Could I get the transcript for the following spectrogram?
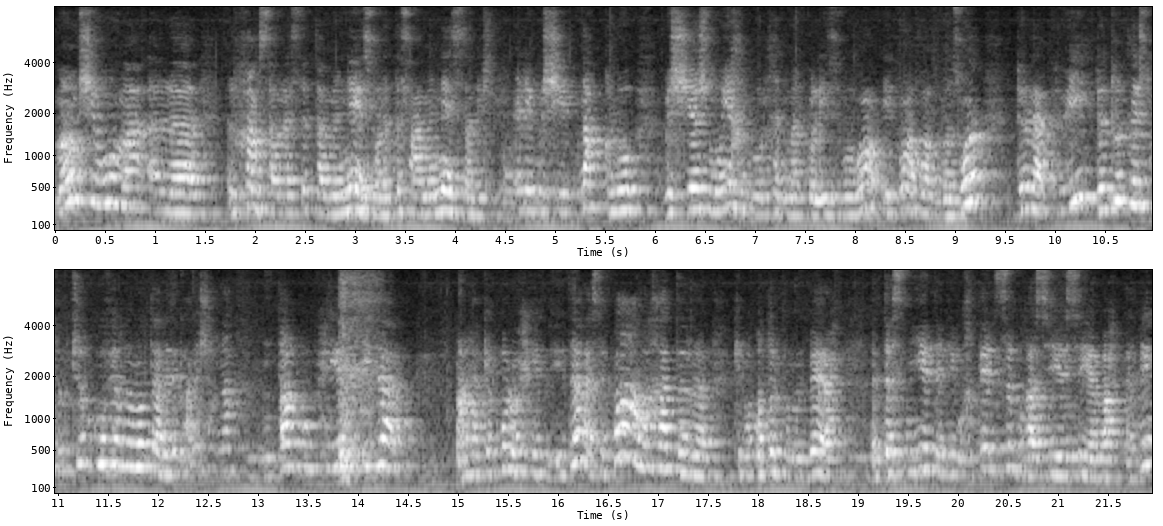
même vont avoir besoin de l'appui de toutes les structures gouvernementales. Ils vont avoir besoin de l'appui de toutes les structures معناها كي نقولوا حياه الاداره سي با على خاطر كما قلت لكم البارح التسميات اللي وخدات صبغه سياسيه بحته لا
